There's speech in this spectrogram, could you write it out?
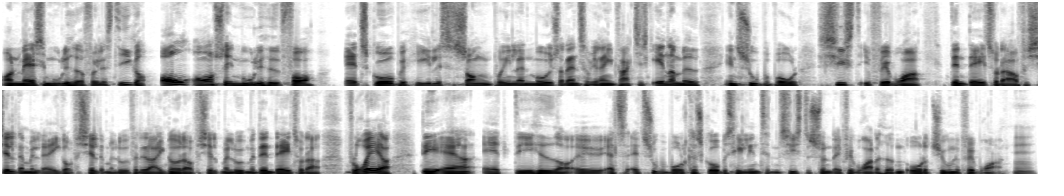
og en masse muligheder for elastikker, og også en mulighed for at skubbe hele sæsonen på en eller anden måde, sådan så vi rent faktisk ender med en Super Bowl sidst i februar. Den dato, der er officielt er meldt, ikke officielt er meldt ud, for det er der ikke noget, der er officielt meldt ud, men den dato, der florerer, det er, at det hedder, øh, at, at Super Bowl kan skubbes helt ind til den sidste søndag i februar, der hedder den 28. februar. Mm.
